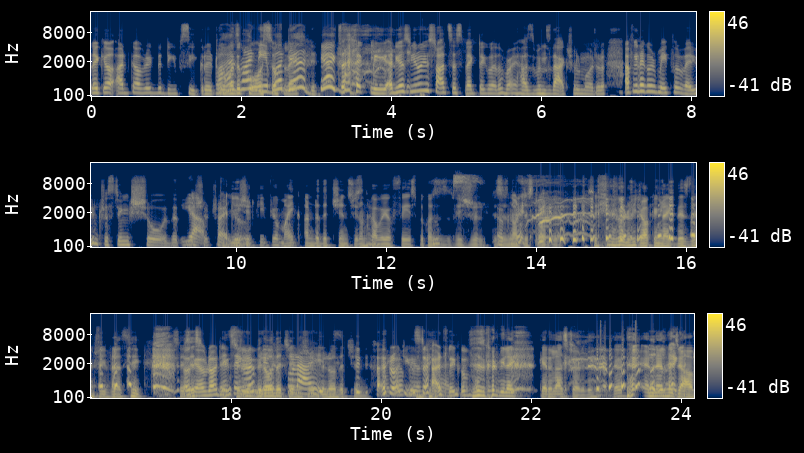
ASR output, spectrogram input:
like you're uncovering the deep secret Why over is the my course of neighbor like dead? yeah, exactly. And yes, you know, you start suspecting whether my husband's the actual murderer. I feel like it would make for a very interesting show that Yeah. they should try you to. should keep your mic under the chin so you don't Sorry. cover your face because this is visual. This is not just audio. so if you're going to be talking like this, then people are saying. So Okay, just, I'm not it's used to be below the Beautiful chin. Below the chin. I'm not got used to beautiful handling a eyes. This could be like Kerala story. The, the, the NL hijab.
